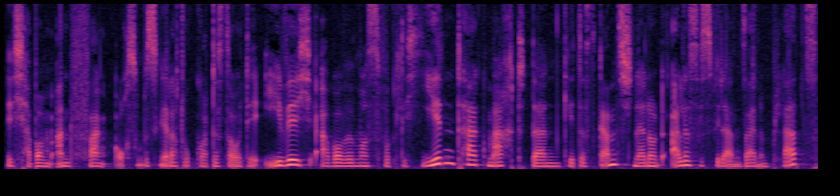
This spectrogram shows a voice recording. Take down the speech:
Ich habe am Anfang auch so ein bisschen gedacht, oh Gott, das dauert ja ewig, aber wenn man es wirklich jeden Tag macht, dann geht das ganz schnell und alles ist wieder an seinem Platz.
